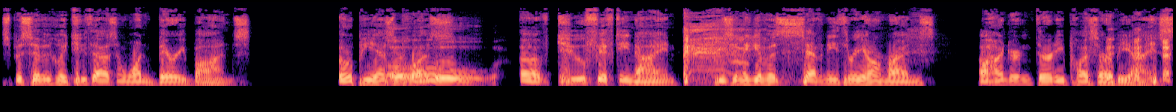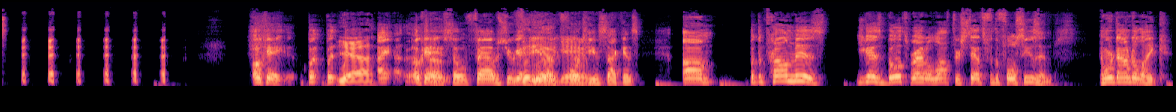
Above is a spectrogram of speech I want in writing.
specifically 2001 Barry Bonds. OPS plus Oh, of 259. He's going to give us 73 home runs, 130 plus RBIs. okay, but but Yeah. I okay. So Fabs, you're getting Video like game. 14 seconds. Um, but the problem is, you guys both rattled off their stats for the full season, and we're down to like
